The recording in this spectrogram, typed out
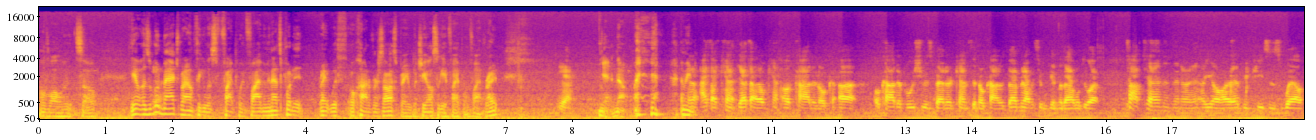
of all of it. So, yeah, it was a good Yeah. match, but I don't think it was five point five. I mean, that's put it right with Okada versus Ospreay, which he also gave five point five, right? Yeah. Yeah, no. I mean, I thought Ken, yeah, I thought Oka- Okada and uh, Okada Bushi was better. Kent and Okada. But. I mean, obviously we'll get into that. We'll do our top ten and then our you know our MVPs as well.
